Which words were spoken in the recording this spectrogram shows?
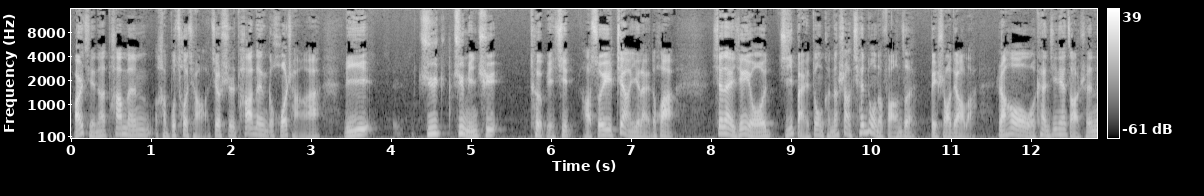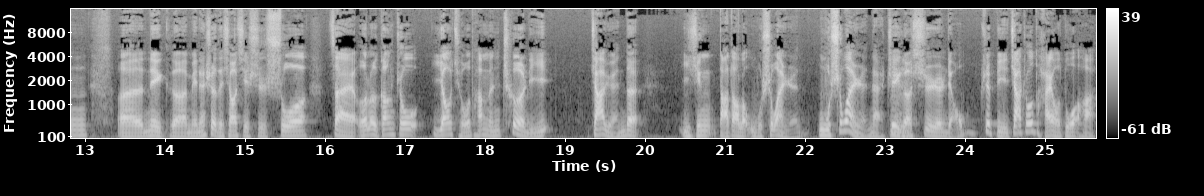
而且呢，他们很不凑巧，就是它那个火场啊，离居居民区特别近啊，所以这样一来的话。现在已经有几百栋，可能上千栋的房子被烧掉了。然后我看今天早晨，呃，那个美联社的消息是说，在俄勒冈州要求他们撤离家园的已经达到了五十万人。五十万人呢，这个是了，这比加州的还要多哈。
